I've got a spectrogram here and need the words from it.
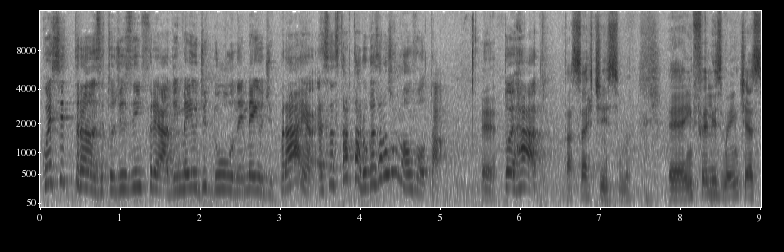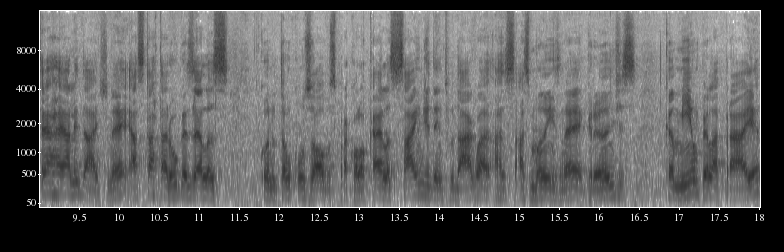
com esse trânsito desenfreado em meio de duna, em meio de praia, essas tartarugas elas não vão voltar. É. Tô errado? Tá certíssima. É, infelizmente, essa é a realidade, né? As tartarugas, elas quando estão com os ovos para colocar, elas saem de dentro d'água, as, as mães, né, grandes, caminham pela praia,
